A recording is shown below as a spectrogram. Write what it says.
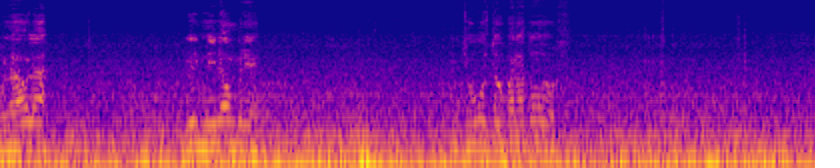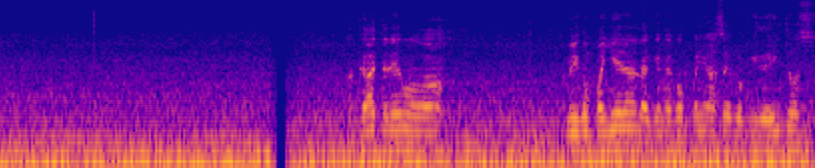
Hola, hola. Luis, mi nombre. Mucho gusto para todos. Acá tenemos a mi compañera, la que me acompaña a hacer los videitos.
